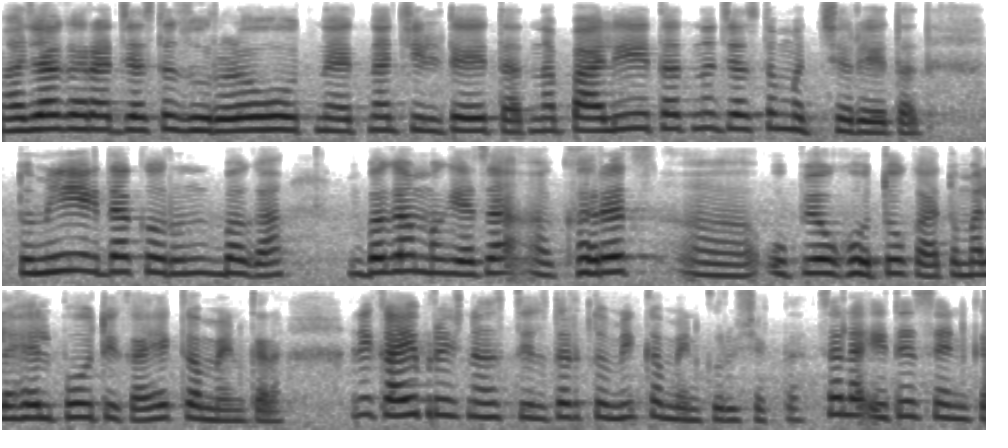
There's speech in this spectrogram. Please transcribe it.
माझ्या घरात जास्त झुरळं होत नाहीत ना चिलटे येतात ना पाली येतात ना जास्त मच्छर येतात. तुम्ही एकदा करून बघा. बघा मग याचा खरंच उपयोग होतो का? तुम्हाला हेल्प होती का? हे कमेंट करा. आणि काही प्रश्न असतील तर तुम्ही कमेंट करू शकता. चला इथे सेंड कर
